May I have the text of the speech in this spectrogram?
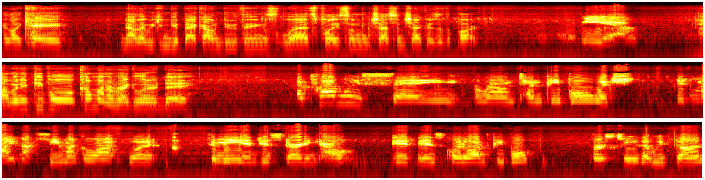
You're like, hey, now that we can get back out and do things, let's play some chess and checkers at the park. Yeah. How many people come on a regular day? I'd probably say around 10 people, which it might not seem like a lot, but to me, and just starting out, it is quite a lot of people. First two that we've done,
